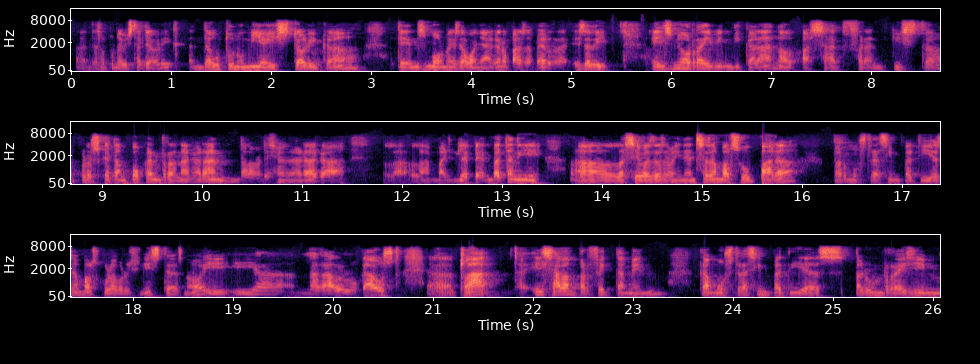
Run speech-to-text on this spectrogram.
Eh, des del punt de vista teòric, d'autonomia històrica, tens molt més a guanyar que no pas a perdre. És a dir, ells no reivindicaran el passat franquista, però és que tampoc en renegaran, de la mateixa manera que la, la Marine Le Pen va tenir uh, les seves desavinences amb el seu pare per mostrar simpaties amb els col·laboracionistes no? i, i uh, negar l'Holocaust. Uh, clar, ells saben perfectament que mostrar simpaties per un règim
